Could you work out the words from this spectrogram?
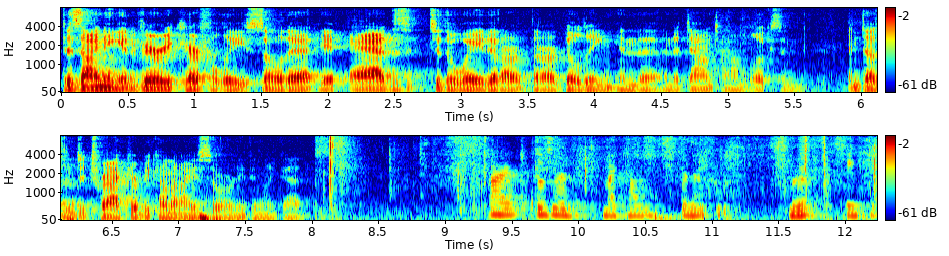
designing it very carefully so that it adds to the way that our, that our building in the, in the downtown looks and, and doesn't detract or become an eyesore or anything like that. All right, those are my comments for now. Yeah. Thank you.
